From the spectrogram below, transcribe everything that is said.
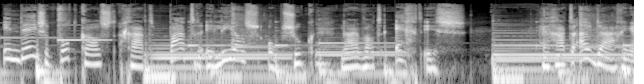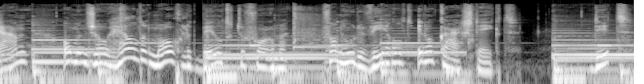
In deze podcast gaat Pater Elias op zoek naar wat echt is. Hij gaat de uitdaging aan om een zo helder mogelijk beeld te vormen van hoe de wereld in elkaar steekt. Dit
